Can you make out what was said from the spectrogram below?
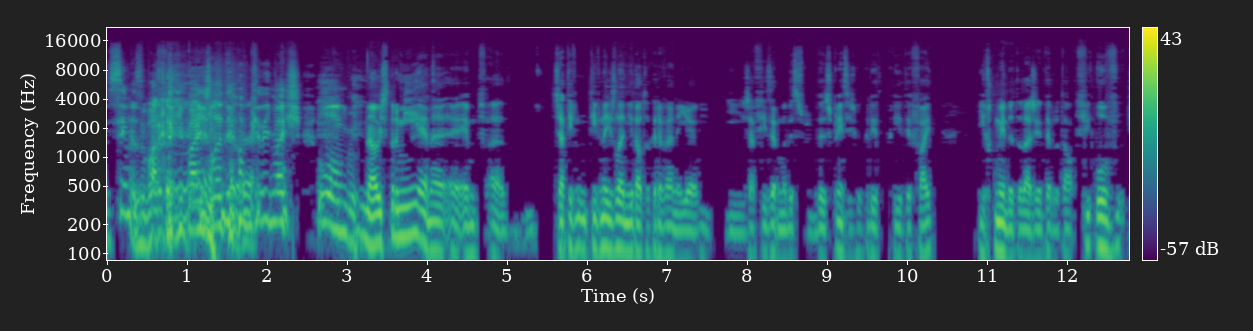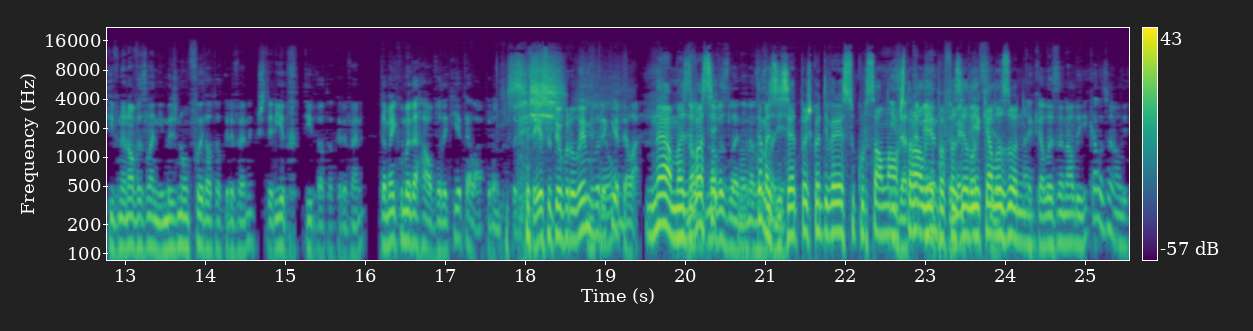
Sim, mas o barco aqui para a Islândia é um bocadinho mais longo. Não, isto para mim é, é, é muito. Uh, já estive tive na Islândia de autocaravana e, é, e já fiz uma das, das experiências que eu queria, queria ter feito. e recomendo a toda a gente, é brutal. Houve, estive na Nova Zelândia, mas não foi de autocaravana. Gostaria de repetir de autocaravana. Também com uma da HAL, vou daqui até lá. Pronto. Se é esse o teu problema, vou daqui até lá. Não, mas Nova, você... Nova Zelândia. Nova então, mas isso é depois quando tiver a sucursal na Austrália para fazer ali aquela ser. zona. Aquela zona ali. Aquela zona ali.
